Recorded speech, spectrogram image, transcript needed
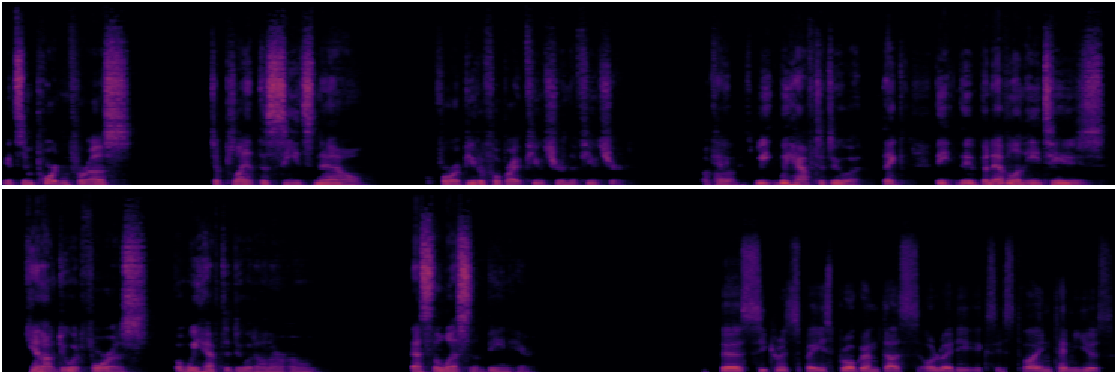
it's important for us to plant the seeds now for a beautiful, bright future in the future. Okay, Um, we we have to do it. They the the benevolent ETs cannot do it for us, but we have to do it on our own. That's the lesson of being here. The secret space program does already exist or in 10 years?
